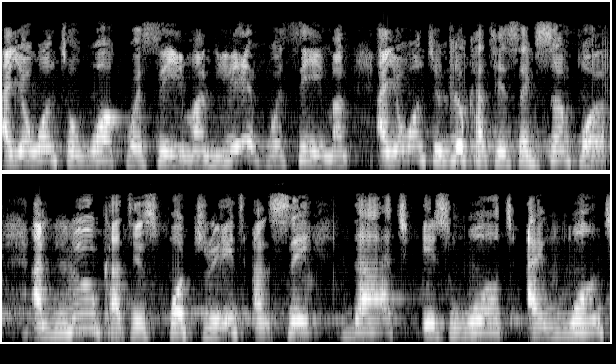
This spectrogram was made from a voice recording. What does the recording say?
And you want to walk with him and live with him. And, and you want to look at his example and look at his portrait and say, that is what I want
